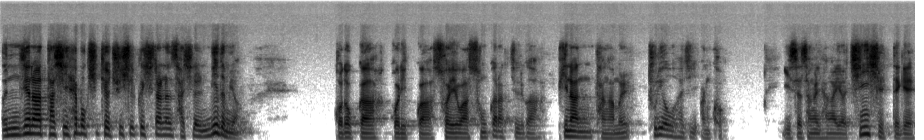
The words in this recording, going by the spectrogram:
언제나 다시 회복시켜 주실 것이라는 사실을 믿으며 고독과 고립과 소외와 손가락질과 비난 당함을 두려워하지 않고 이 세상을 향하여 진실되게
